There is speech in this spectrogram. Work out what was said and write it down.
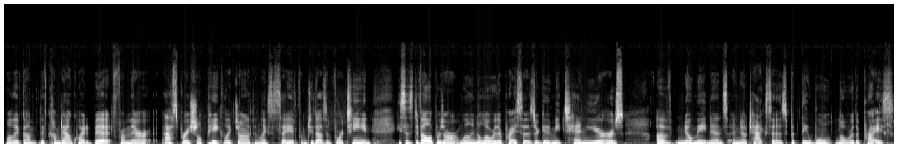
well, they've come they've come down quite a bit from their aspirational peak, like Jonathan likes to say, from 2014. He says developers aren't willing to lower their prices. They're giving me 10 years of no maintenance and no taxes, but they won't lower the price.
